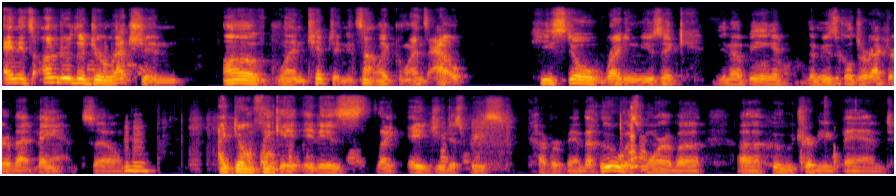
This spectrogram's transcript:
and it's under the direction of Glenn Tipton. It's not like Glenn's out. He's still writing music, you know, being a, the musical director of that band. So mm-hmm. I don't think it, it is like a Judas Priest cover band. The Who was more of a, a Who tribute band.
